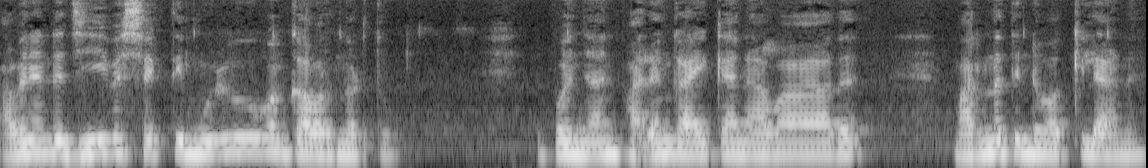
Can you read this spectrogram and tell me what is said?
അവൻ എന്റെ ജീവശക്തി മുഴുവൻ കവർന്നെടുത്തു. ഇപ്പോൾ ഞാൻ ഫലം കായ്ക്കാനാവാതെ മരണത്തിന്റെ വക്കിലാണ്.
